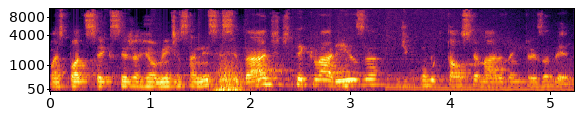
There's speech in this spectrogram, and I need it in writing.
mas pode ser que seja realmente essa necessidade de ter clareza de como está o cenário da empresa dele.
